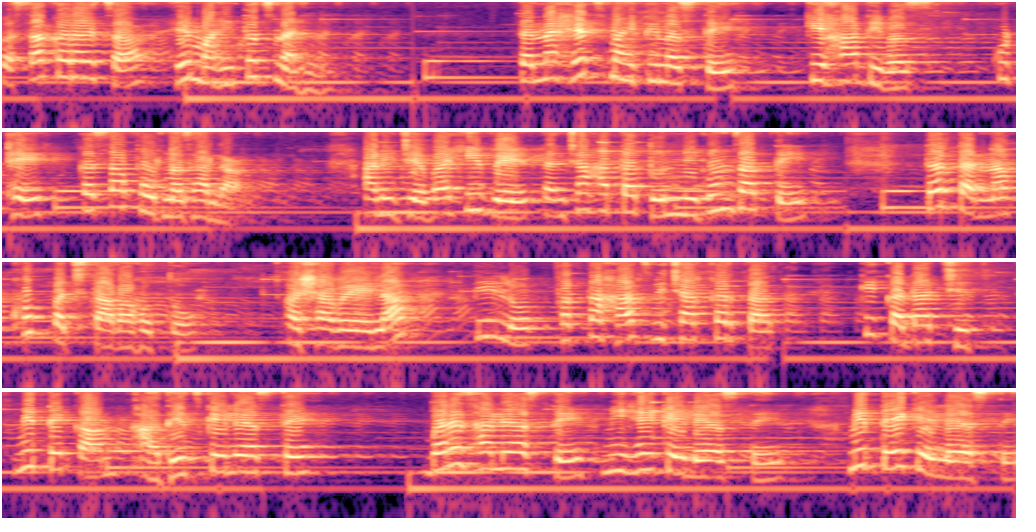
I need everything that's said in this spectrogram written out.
कसा करायचा हे माहीतच नाही. त्यांना हेच माहिती नसते की हा दिवस कुठे कसा पूर्ण झाला. आणि जेव्हा ही वेळ त्यांच्या हातातून निघून जाते तर त्यांना खूप पछतावा होतो. अशा वेळेला ती लोक फक्त हाच विचार करतात की कदाचित मी ते काम आधीच केले असते. बरे झाले असते मी हे केले असते मी ते केले असते.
